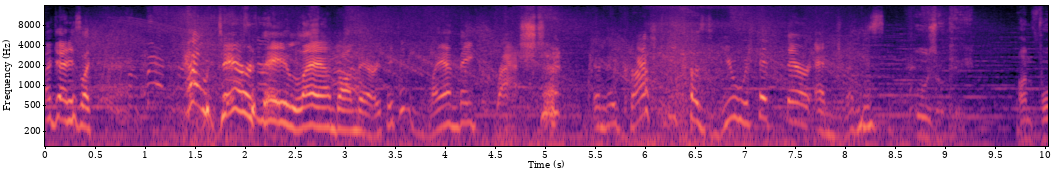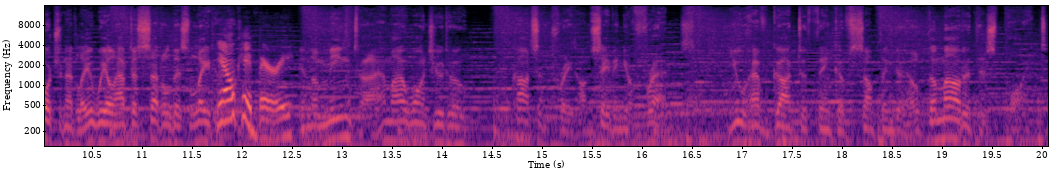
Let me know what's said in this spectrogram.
Again, he's like, how dare they land on there? If they didn't land, they crashed. And they crashed because you hit their engines. Uzuki, unfortunately, we'll have to settle this later. Yeah, okay, Barry. In the meantime, I want you to concentrate on saving your friends. You have got to think of something to help them out at this point.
